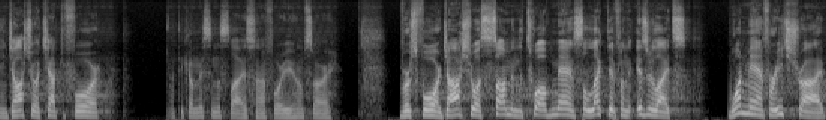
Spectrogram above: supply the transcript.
In Joshua chapter 4, I think I'm missing the slides huh, for you. I'm sorry. Verse 4 Joshua summoned the 12 men selected from the Israelites, one man for each tribe,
